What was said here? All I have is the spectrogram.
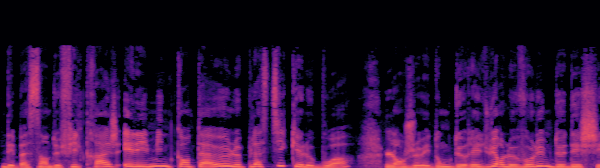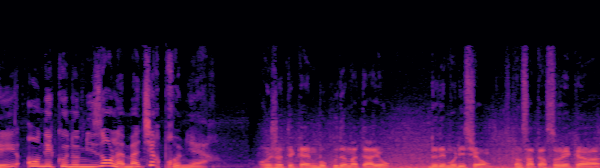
Des bassins de filtrage éliminent quant à eux le plastique et le bois. L'enjeu est donc de réduire le volume de déchets en économisant la matière première. On jetait quand même beaucoup de matériaux de démolition, parce qu'on s'apercevait qu'il y a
